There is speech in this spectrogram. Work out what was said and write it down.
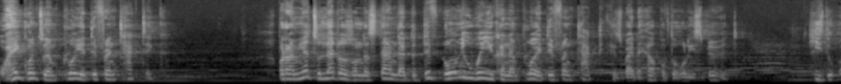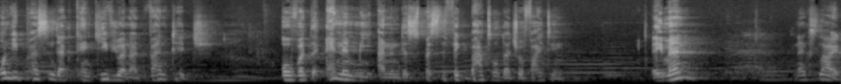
Or are you going to employ a different tactic? But I'm here to let us understand that the, diff- the only way you can employ a different tactic is by the help of the Holy Spirit. He's the only person that can give you an advantage over the enemy and in the specific battle that you're fighting. Amen? Next slide.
